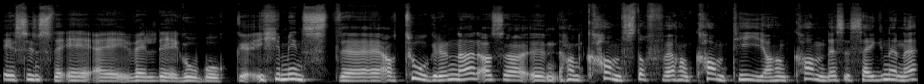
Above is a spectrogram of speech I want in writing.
Jeg syns det er ei veldig god bok, ikke minst uh, av to grunner. Altså, uh, Han kan stoffet, han kan tida, han kan disse segnene.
